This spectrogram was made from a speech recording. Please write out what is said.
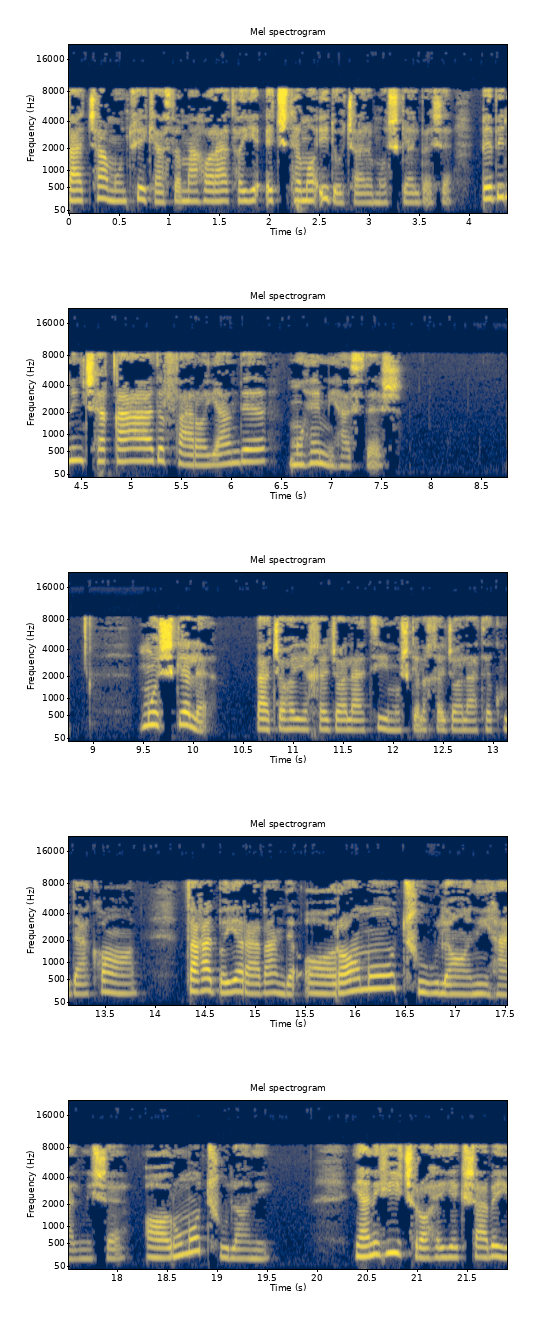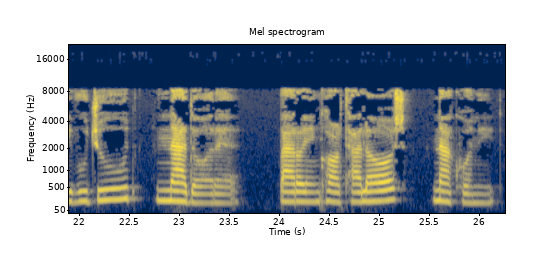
بچهمون توی کسب مهارت های اجتماعی دچار مشکل بشه. ببینین چقدر فرایند مهمی هستش. مشکل بچه های خجالتی مشکل خجالت کودکان فقط با یه روند آرام و طولانی حل میشه. آروم و طولانی. یعنی هیچ راه یک شبه ای وجود نداره. برای این کار تلاش نکنید.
